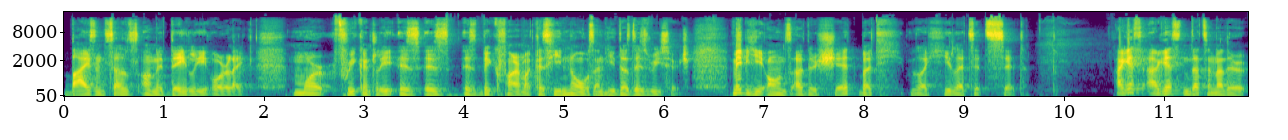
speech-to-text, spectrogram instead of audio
buys and sells on a daily or like more frequently is is is big pharma because he knows and he does this research. Maybe he owns other shit, but he, like he lets it sit. I guess I guess that's another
